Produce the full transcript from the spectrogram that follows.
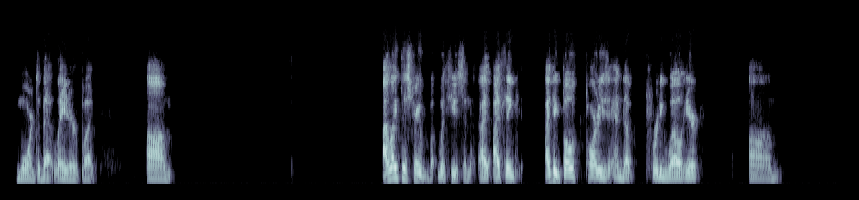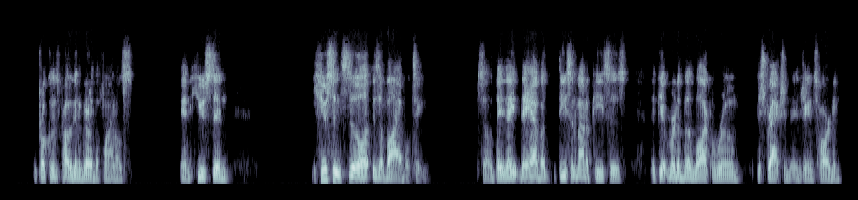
more into that later, but um, I like this trade with Houston. I, I think I think both parties end up pretty well here. Um, Brooklyn's probably going to go to the finals, and Houston. Houston still is a viable team, so they they they have a decent amount of pieces. They get rid of the locker room distraction and James Harden,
